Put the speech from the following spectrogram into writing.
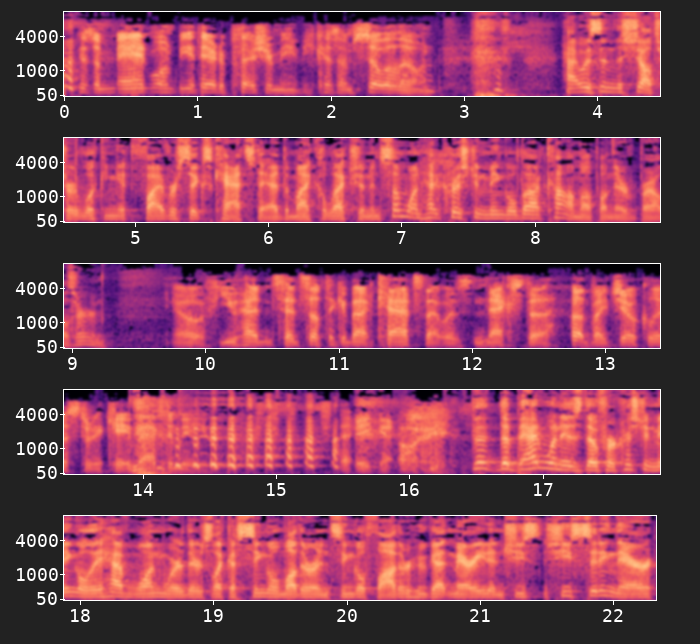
Because a man won't be there to pleasure me because I'm so alone. I was in the shelter looking at five or six cats to add to my collection, and someone had ChristianMingle.com up on their browser. And You know, if you hadn't said something about cats that was next uh, on my joke list when it came back to me. there you go. the the bad one is though for Christian Mingle, they have one where there's like a single mother and single father who got married, and she's she's sitting there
